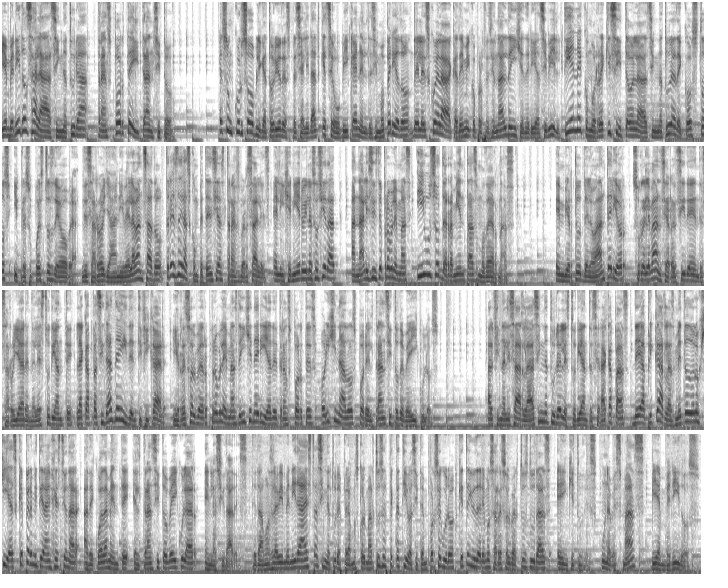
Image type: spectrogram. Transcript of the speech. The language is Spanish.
Bienvenidos a la asignatura Transporte y Tránsito. Es un curso obligatorio de especialidad que se ubica en el décimo periodo de la Escuela Académico Profesional de Ingeniería Civil. Tiene como requisito la asignatura de costos y presupuestos de obra. Desarrolla a nivel avanzado tres de las competencias transversales, el ingeniero y la sociedad, análisis de problemas y uso de herramientas modernas. En virtud de lo anterior, su relevancia reside en desarrollar en el estudiante la capacidad de identificar y resolver problemas de ingeniería de transportes originados por el tránsito de vehículos. Al finalizar la asignatura, el estudiante será capaz de aplicar las metodologías que permitirán gestionar adecuadamente el tránsito vehicular en las ciudades. Te damos la bienvenida a esta asignatura, esperamos colmar tus expectativas y ten por seguro que te ayudaremos a resolver tus dudas e inquietudes. Una vez más, bienvenidos.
